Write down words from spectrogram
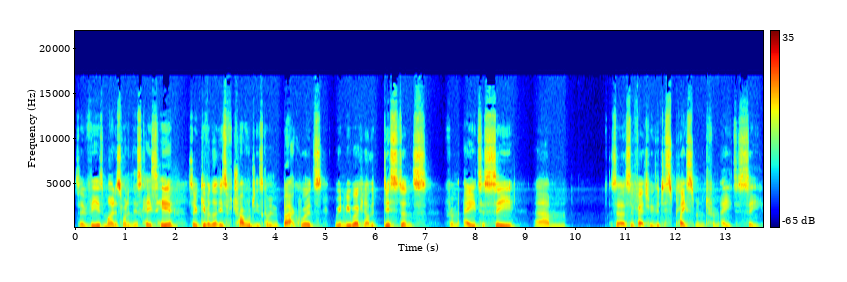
So V is minus 1 in this case here. So given that it's travelled, it's coming backwards, we're going to be working out the distance from A to C. Um, so it's effectively the displacement from A to C.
